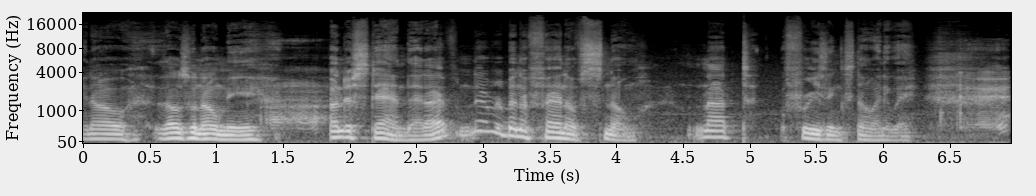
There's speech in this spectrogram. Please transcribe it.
You know, those who know me understand that I've never been a fan of snow. Not freezing snow, anyway. Okay.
